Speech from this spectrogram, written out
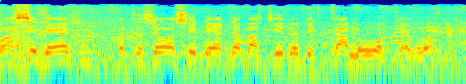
Um acidente, aconteceu um acidente, a batida de canoa aqui agora.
